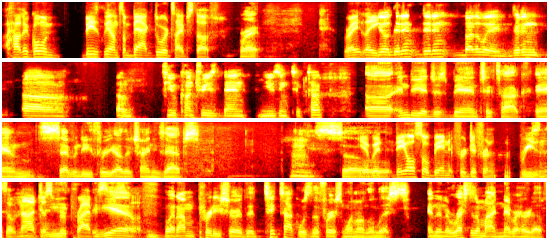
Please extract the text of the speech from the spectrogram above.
how they're going basically on some backdoor type stuff, right. right? Like Yo, didn't didn't by the way, didn't uh a few countries ban using TikTok? Uh, India just banned TikTok and 73 other Chinese apps. Hmm. So yeah, but they also banned it for different reasons though, not just for Ye- privacy Yeah, stuff. but I'm pretty sure that TikTok was the first one on the list, and then the rest of them I never heard of.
